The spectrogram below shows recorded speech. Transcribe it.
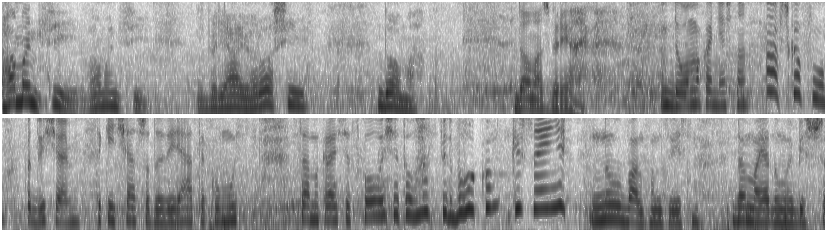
Гаманці, гаманці. Зберігаю гроші вдома. Дома зберігаємо. Дома, звісно. А в шкафу під вещами. Такий час, що довіряти комусь саме краще сховище, то у вас під боком в кишені. Ну, банком, звісно. Дома, я думаю, більш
